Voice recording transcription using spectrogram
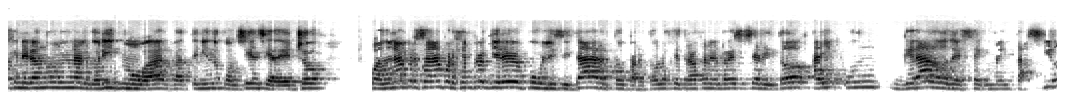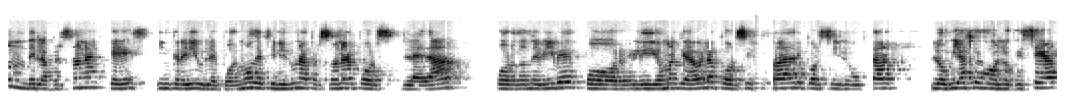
generando, un algoritmo, va, va teniendo conciencia. De hecho, cuando una persona, por ejemplo, quiere publicitar, todo, para todos los que trabajan en redes sociales y todo, hay un grado de segmentación de la persona que es increíble. Podemos definir una persona por la edad, por dónde vive, por el idioma que habla, por si es padre, por si le gustan los viajes o lo que sea.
